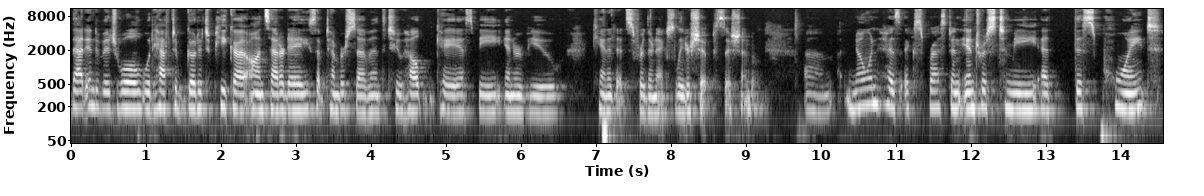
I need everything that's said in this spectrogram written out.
That individual would have to go to Topeka on Saturday, September 7th, to help KASB interview candidates for their next leadership position. Um, No one has expressed an interest to me at this point,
